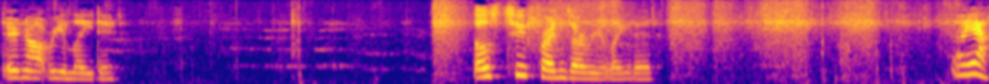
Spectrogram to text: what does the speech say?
They're not related. Those two friends are related. Oh yeah.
